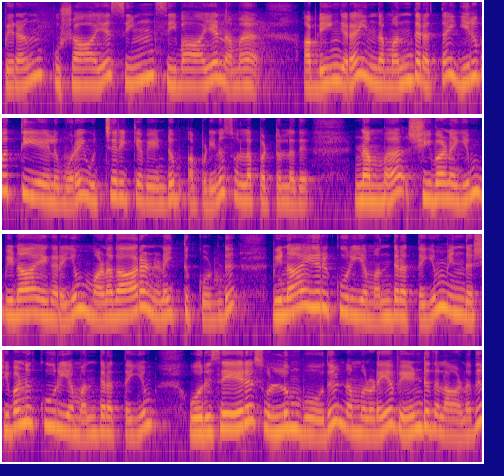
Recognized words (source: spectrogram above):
பிரங் குஷாய சிங் சிவாய நம அப்படிங்கிற இந்த மந்திரத்தை இருபத்தி ஏழு முறை உச்சரிக்க வேண்டும் அப்படின்னு சொல்லப்பட்டுள்ளது. நம்ம சிவனையும் விநாயகரையும் மனதார நினைத்து கொண்டு விநாயகருக்குரிய மந்திரத்தையும் இந்த சிவனுக்குரிய மந்திரத்தையும் ஒரு சேர சொல்லும்போது நம்மளுடைய வேண்டுதலானது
